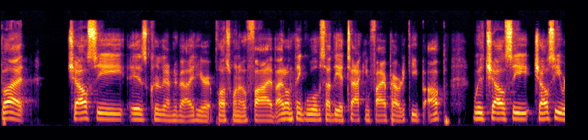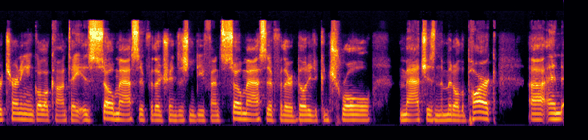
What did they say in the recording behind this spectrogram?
but Chelsea is clearly undervalued here at plus 105. I don't think Wolves have the attacking firepower to keep up with Chelsea. Chelsea returning N'Golo Kante is so massive for their transition defense, so massive for their ability to control matches in the middle of the park. Uh, and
